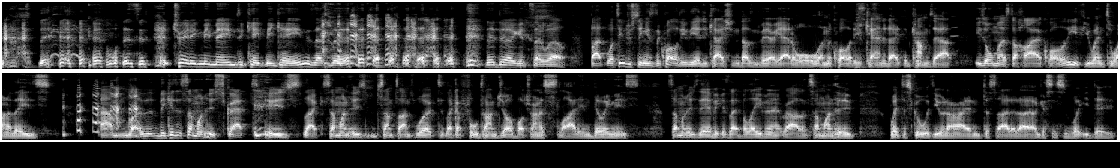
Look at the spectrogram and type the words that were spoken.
what is it? Treating me mean to keep me keen? Is that the? They're doing it so well. But what's interesting is the quality of the education doesn't vary at all, and the quality of candidate that comes out is almost a higher quality if you went to one of these um, lo- because it's someone who's scrapped, who's like someone who's sometimes worked like a full time job while trying to slide in doing this. Someone who's there because they believe in it, rather than someone who went to school with you and I and decided, oh, I guess this is what you do.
